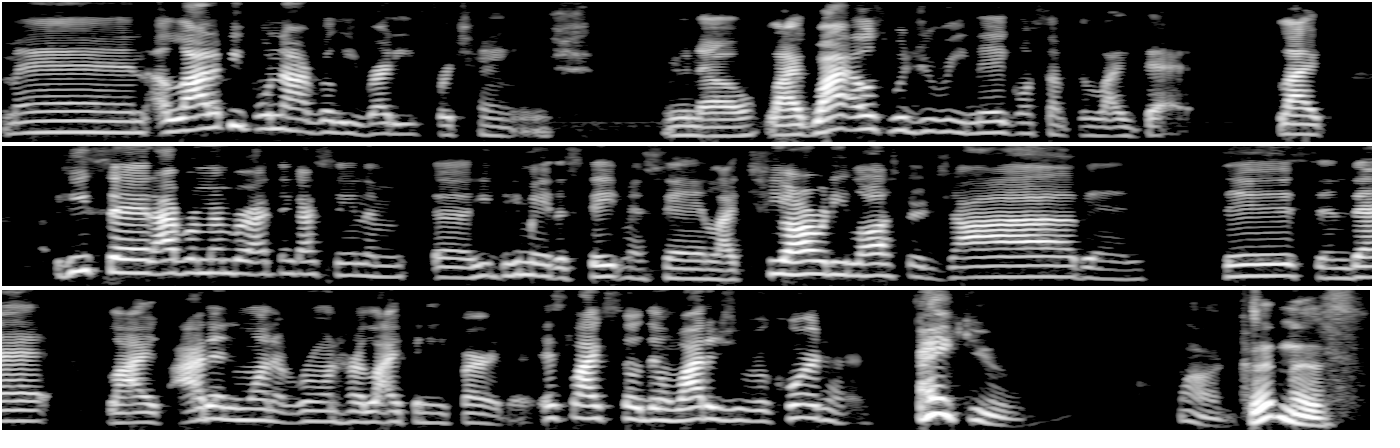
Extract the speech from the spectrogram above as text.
man, a lot of people not really ready for change. You know, like why else would you renege on something like that? Like he said, I remember, I think I seen him. Uh, he he made a statement saying like she already lost her job and this and that. Like I didn't want to ruin her life any further. It's like so. Then why did you record her? Thank you. My goodness.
